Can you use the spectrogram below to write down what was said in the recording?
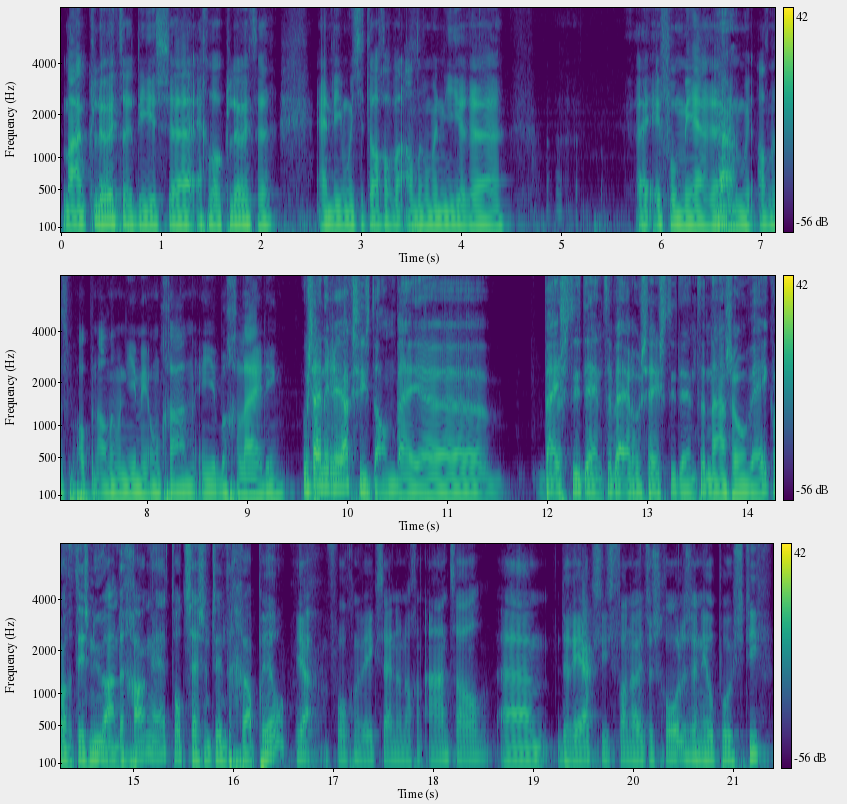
Maar een kleuter, die is eh, echt wel kleuter. En die moet je toch op een andere manier eh, informeren. Ja. En moet anders op een andere manier mee omgaan in je begeleiding. Hoe zijn de reacties dan bij, bij studenten, bij ROC-studenten na zo'n week? Want het is nu aan de gang, hè, tot 26 april. Ja, volgende week zijn er nog een aantal. Ehm, de reacties vanuit de scholen zijn heel positief.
